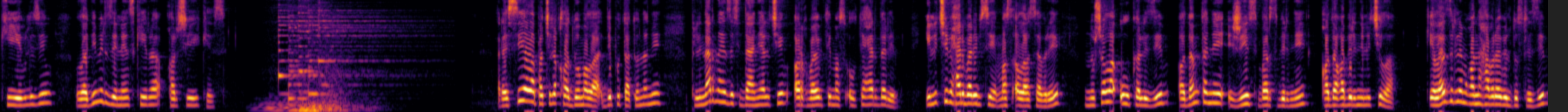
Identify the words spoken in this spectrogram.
киевлизив владимир зеленскийра қаршии кес Россияла пачылықла думала депутатунани пленарное заседание личив арғбайбти мас'улти ҳардариб. Иличив ҳарбарибси мас'ала саври нушала улкализиб адам тани жинс барсбирни қадаға бирни личила. Келазирлим ғана ҳабрабил дуслизиб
